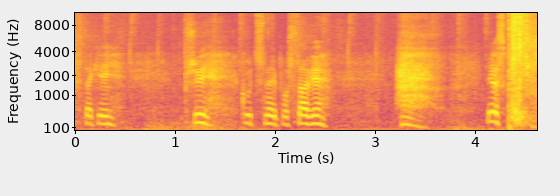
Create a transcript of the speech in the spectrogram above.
w takiej przykucnej postawie jest kłótno.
